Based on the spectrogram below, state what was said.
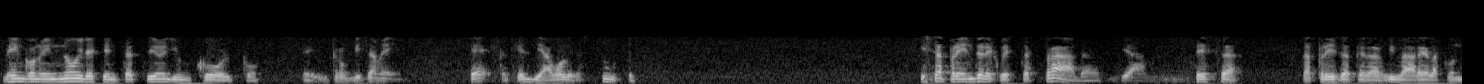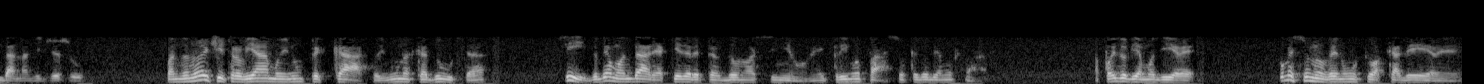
vengono in noi le tentazioni di un colpo, eh, improvvisamente, perché? perché il diavolo è astuto e sa prendere questa strada, il diavolo, stessa l'ha presa per arrivare alla condanna di Gesù. Quando noi ci troviamo in un peccato, in una caduta, sì, dobbiamo andare a chiedere perdono al Signore, è il primo passo che dobbiamo fare. Ma poi dobbiamo dire, come sono venuto a cadere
